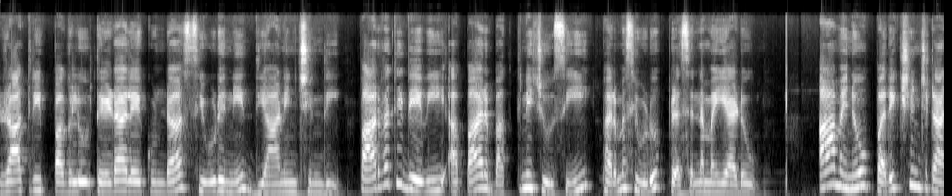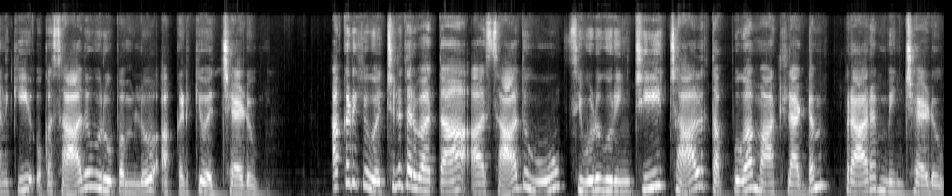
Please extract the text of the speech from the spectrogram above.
రాత్రి పగలు తేడా లేకుండా శివుడిని ధ్యానించింది. పార్వతీదేవి అపార భక్తిని చూసి పరమశివుడు ప్రసన్నమయ్యాడు. ఆమెను పరీక్షించటానికి ఒక సాధువు రూపంలో అక్కడికి వచ్చాడు. అక్కడికి వచ్చిన తర్వాత ఆ సాధువు శివుడు గురించి చాలా తప్పుగా మాట్లాడడం ప్రారంభించాడు.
